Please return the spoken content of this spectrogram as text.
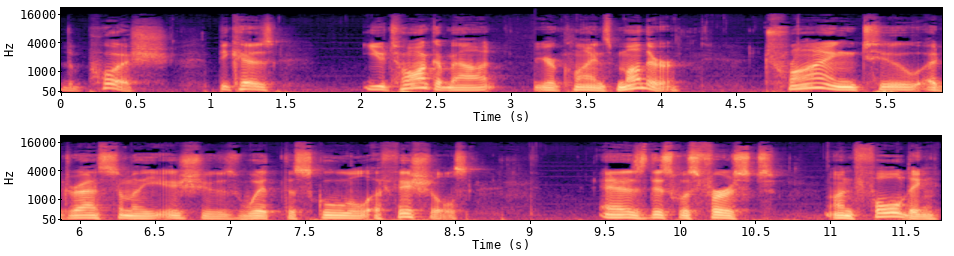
the push, because you talk about your client's mother trying to address some of the issues with the school officials. As this was first unfolding,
